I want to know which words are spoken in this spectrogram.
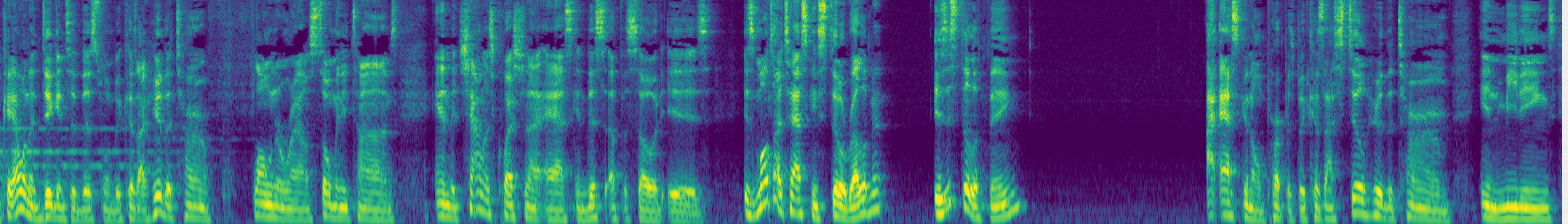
Okay, I want to dig into this one because I hear the term flown around so many times. And the challenge question I ask in this episode is Is multitasking still relevant? Is it still a thing? I ask it on purpose because I still hear the term in meetings,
